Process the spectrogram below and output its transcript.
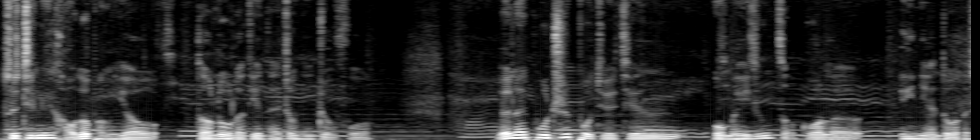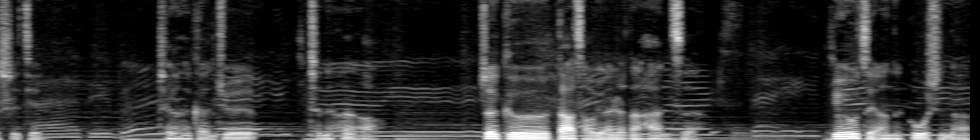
最近给好多朋友都录了电台周年祝福。原来不知不觉间，我们已经走过了一年多的时间，这样的感觉真的很好。这个大草原上的汉子，又有怎样的故事呢？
